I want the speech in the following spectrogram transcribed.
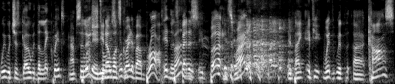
We would just go with the liquid. Absolutely, and you know what's great about broth? It That's better- burns. it burns, right? It, like if you with with uh, cars,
